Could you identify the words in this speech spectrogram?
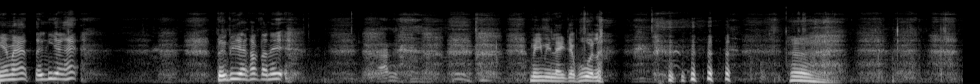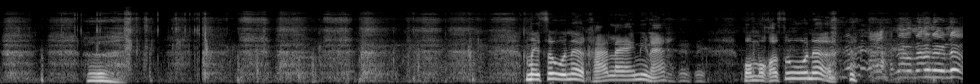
ไงไหมฮะตึงยังฮะตึงหรือยังครับตอนนี้ ไม่มีแรงจะพูดแล้วเฮ้ยเฮ้ยไม่สู้เนอะขาแรงนี่นะ ผมบอกขอสู้เนอะเร็วเร็วเร็วเร็ว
